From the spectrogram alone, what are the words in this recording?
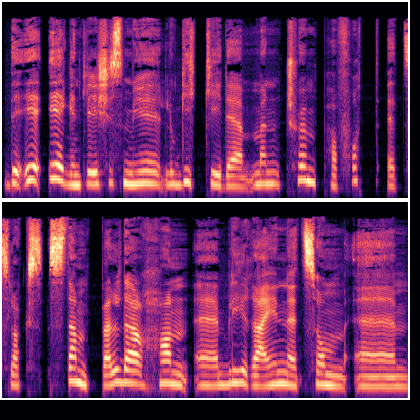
Det er egentlig ikke så mye logikk i det, men Trump har fått et slags stempel der han eh, blir regnet som eh,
